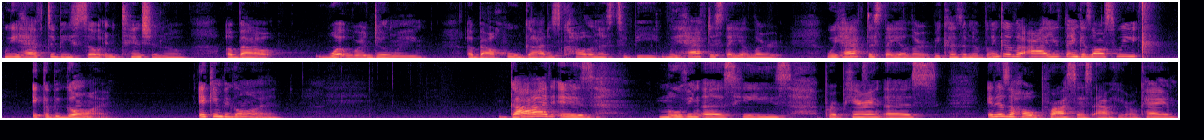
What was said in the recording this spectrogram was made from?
We have to be so intentional about what we're doing, about who God is calling us to be. We have to stay alert we have to stay alert because in the blink of an eye, you think it's all sweet, it could be gone. It can be gone. God is moving us, He's preparing us. It is a whole process out here, okay?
